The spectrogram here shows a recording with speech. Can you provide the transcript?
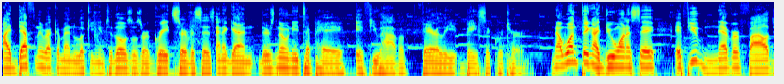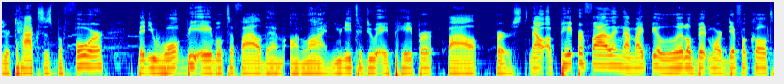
I definitely recommend looking into those. Those are great services. And again, there's no need to pay if you have a fairly basic return. Now, one thing I do want to say if you've never filed your taxes before, then you won't be able to file them online. You need to do a paper file first. Now, a paper filing that might be a little bit more difficult.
